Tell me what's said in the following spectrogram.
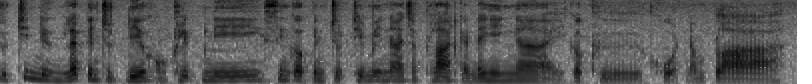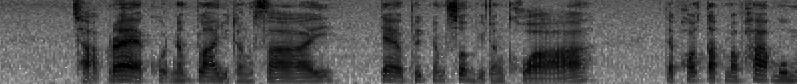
จุดที่หนึ่งและเป็นจุดเดียวของคลิปนี้ ซึ่งก็เป็นจุดที่ไม่น่าจะพลาดกันได้ง่าย ๆ ก็คือขวดน้ำปลา ฉากแรกขวดน้ำปลาอยู่ทางซ้าย แก้วพริกน้ำส้มอยู่ทางขวา แต่พอตัดมาภาพมุม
